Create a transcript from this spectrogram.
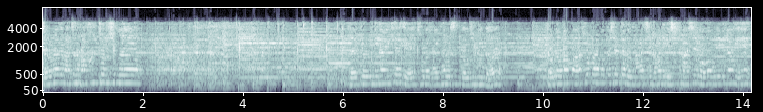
자, 음악에 맞춰서 박수 좀 쳐주시고요. 민영이 케이크에 초가 잘 타고 있습니다. 오신 분들. 자, 우리 엄마 아빠 촛불 한번 끄실 때도 다 같이 가만히 계시지 마시고, 우리 민영이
